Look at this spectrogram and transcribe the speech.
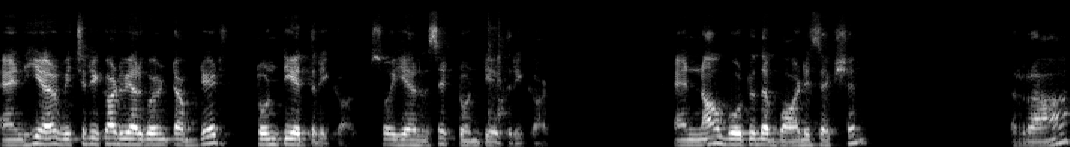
and here which record we are going to update 20th record. So here let's say 20th record and now go to the body section raw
